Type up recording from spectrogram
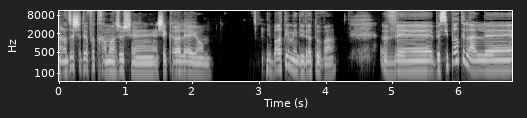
אני רוצה לשתף אותך משהו ש, שקרה לי היום. דיברתי עם ידידה טובה ו... וסיפרתי לה על, אה,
